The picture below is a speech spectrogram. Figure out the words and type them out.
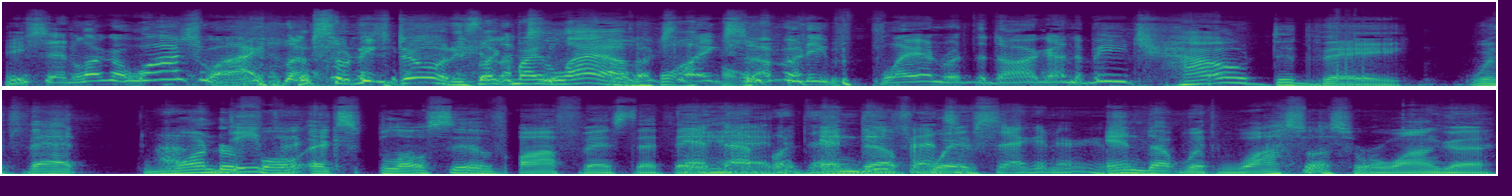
He said, "Look at Wasswa. He looks That's what he's doing. He's like my lab. Looks like somebody playing with the dog on the beach." How did they, with that wonderful defense. explosive offense that they End had, up with that end up with secondary. end up with Wasswa Serwanga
